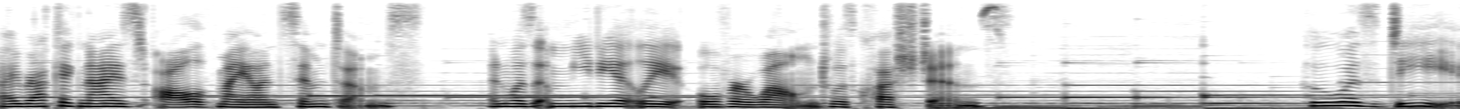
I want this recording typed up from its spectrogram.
I recognized all of my own symptoms and was immediately overwhelmed with questions. Who was Dee?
